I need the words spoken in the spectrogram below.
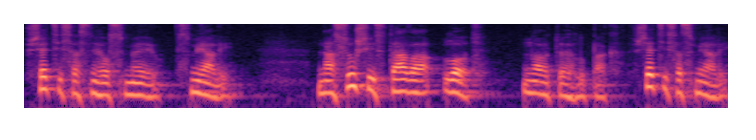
všetci sa z neho smejú, smiali. Na suši stáva loď. No ale to je hlupák. Všetci sa smiali.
